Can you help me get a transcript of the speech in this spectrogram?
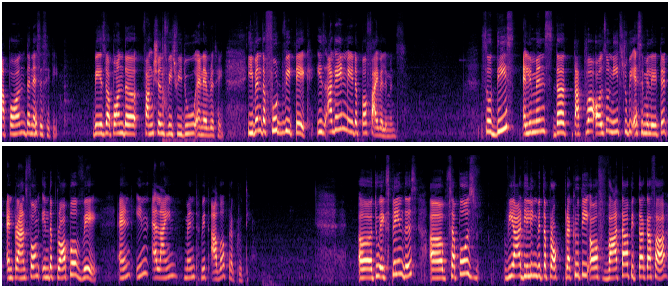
upon the necessity based upon the functions which we do and everything even the food we take is again made up of five elements so these elements the tattva also needs to be assimilated and transformed in the proper way and in alignment with our Prakriti. Uh, to explain this, uh, suppose we are dealing with the Prakriti of Vata, Pitta, Kapha,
